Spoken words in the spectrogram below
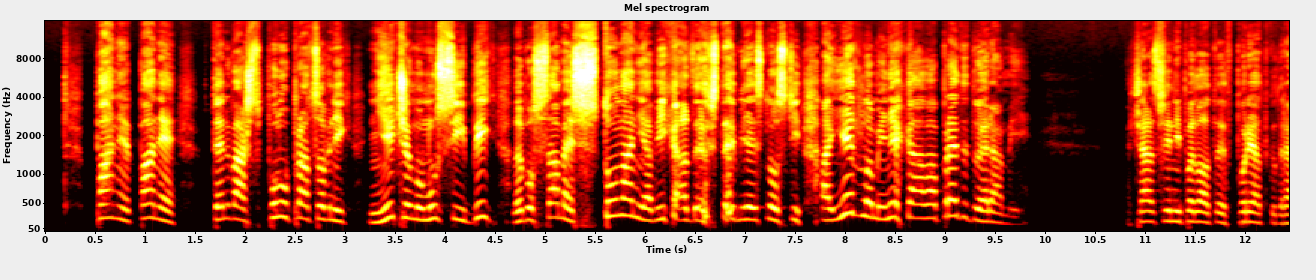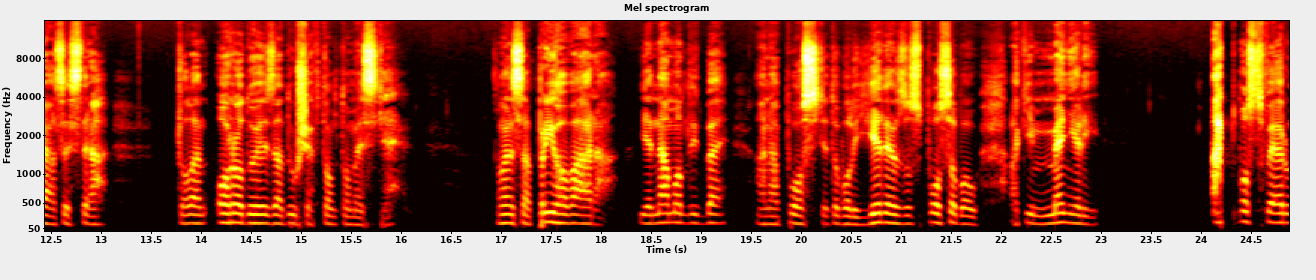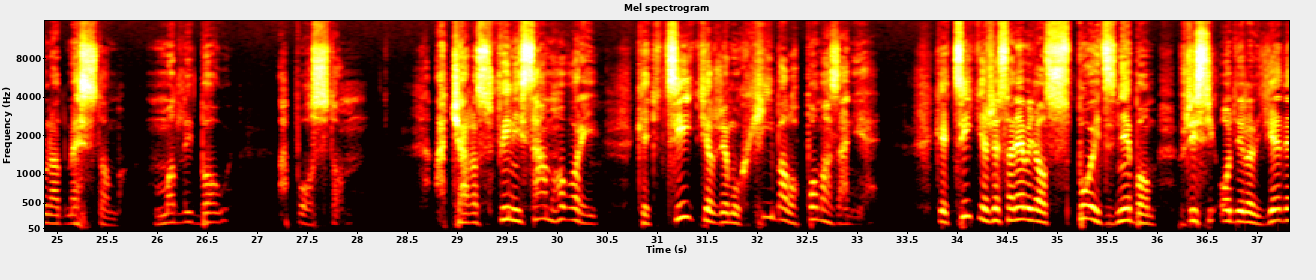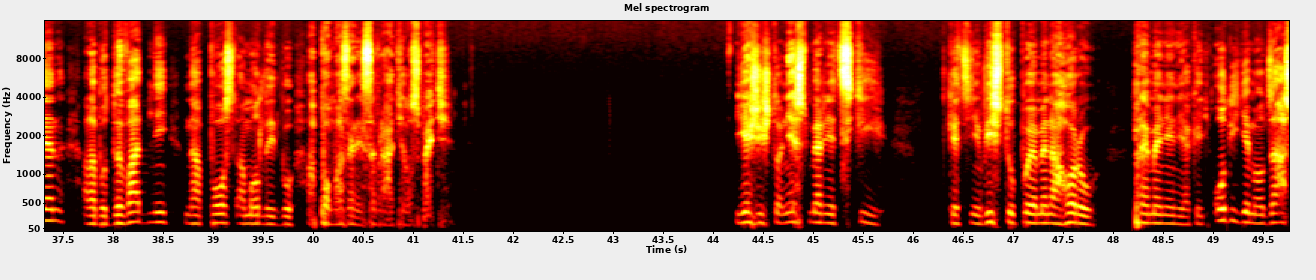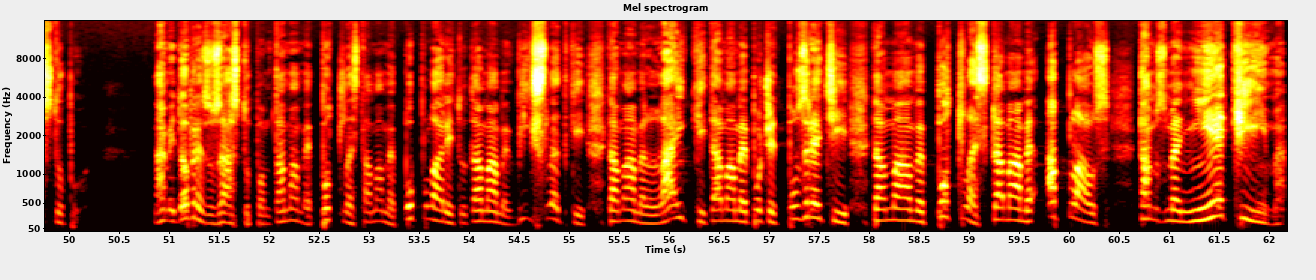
pane, pane, ten váš spolupracovník niečomu musí byť, lebo samé stonania vychádzajú z tej miestnosti a jedlo mi necháva pred dverami. A Charles Finney povedal, to je v poriadku, drahá sestra. To len oroduje za duše v tomto meste. Len sa prihovára. Je na modlitbe a na poste. To boli jeden zo spôsobov, akým menili atmosféru nad mestom. Modlitbou a postom. A Charles Finney sám hovorí, keď cítil, že mu chýbalo pomazanie, keď cítil, že sa nevedel spojiť s nebom, vždy si oddelil jeden alebo dva dny na post a modlitbu a pomazanie sa vrátilo späť. Ježiš to nesmierne ctí, keď s ním vystupujeme na horu premenenia, keď odídeme od zástupu. Nám je dobre so zástupom, tam máme potles, tam máme popularitu, tam máme výsledky, tam máme lajky, tam máme počet pozretí, tam máme potlesk, tam máme aplaus, tam sme niekým.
